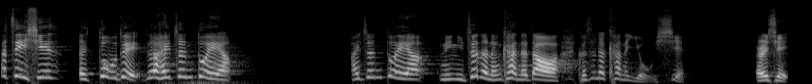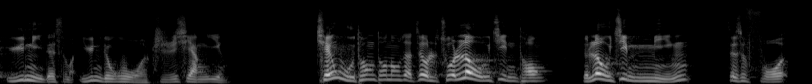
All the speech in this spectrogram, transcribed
那这些哎对不对？这还真对呀，还真对呀。你你真的能看得到啊？可是那看的有限，而且与你的什么？与你的我执相应。前五通通通是只有除了漏尽通，就漏尽明，这是佛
